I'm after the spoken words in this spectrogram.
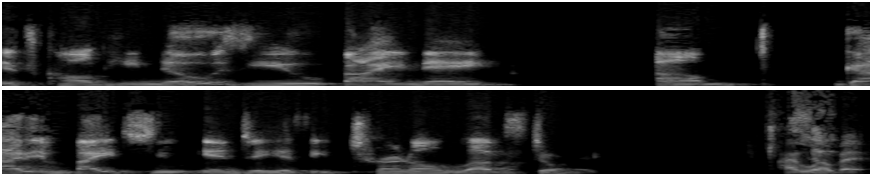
it's called He Knows You by Name. Um, God invites you into his eternal love story. I so, love it.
